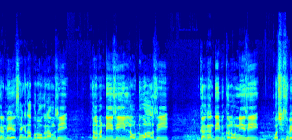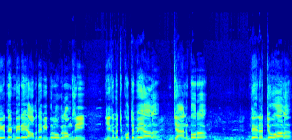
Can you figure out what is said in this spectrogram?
ਗਰਮੇਜ ਸਿੰਘ ਦਾ ਪ੍ਰੋਗਰਾਮ ਸੀ, ਤਲਵੰਡੀ ਸੀ, ਲੌਡੂਵਾਲ ਸੀ, ਗਗਨਦੀਪ ਕਲੋਨੀ ਸੀ ਕੁਝ ਸਵੇਰ ਦੇ ਮੇਰੇ ਆਪ ਦੇ ਵੀ ਪ੍ਰੋਗਰਾਮ ਸੀ, ਜਿਹਦੇ ਵਿੱਚ ਕੁਤਬੇਵਾਲ ਜੈਨਪੁਰ ਤੇ ਰੱਜੋਵਾਲ।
